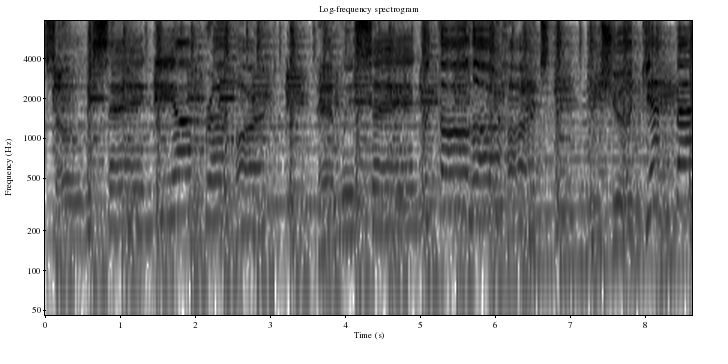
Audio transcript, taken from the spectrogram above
So we sang the opera part, and we sang could get back.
